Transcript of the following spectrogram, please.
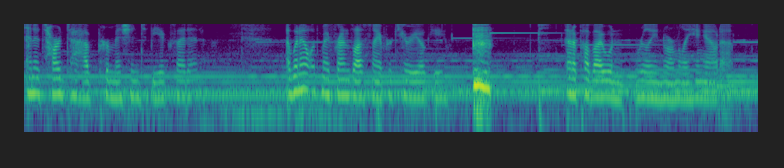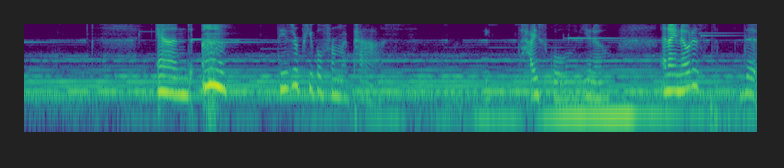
and it's hard to have permission to be excited. I went out with my friends last night for karaoke at a pub I wouldn't really normally hang out at. And these are people from my past, high school, you know. And I noticed that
